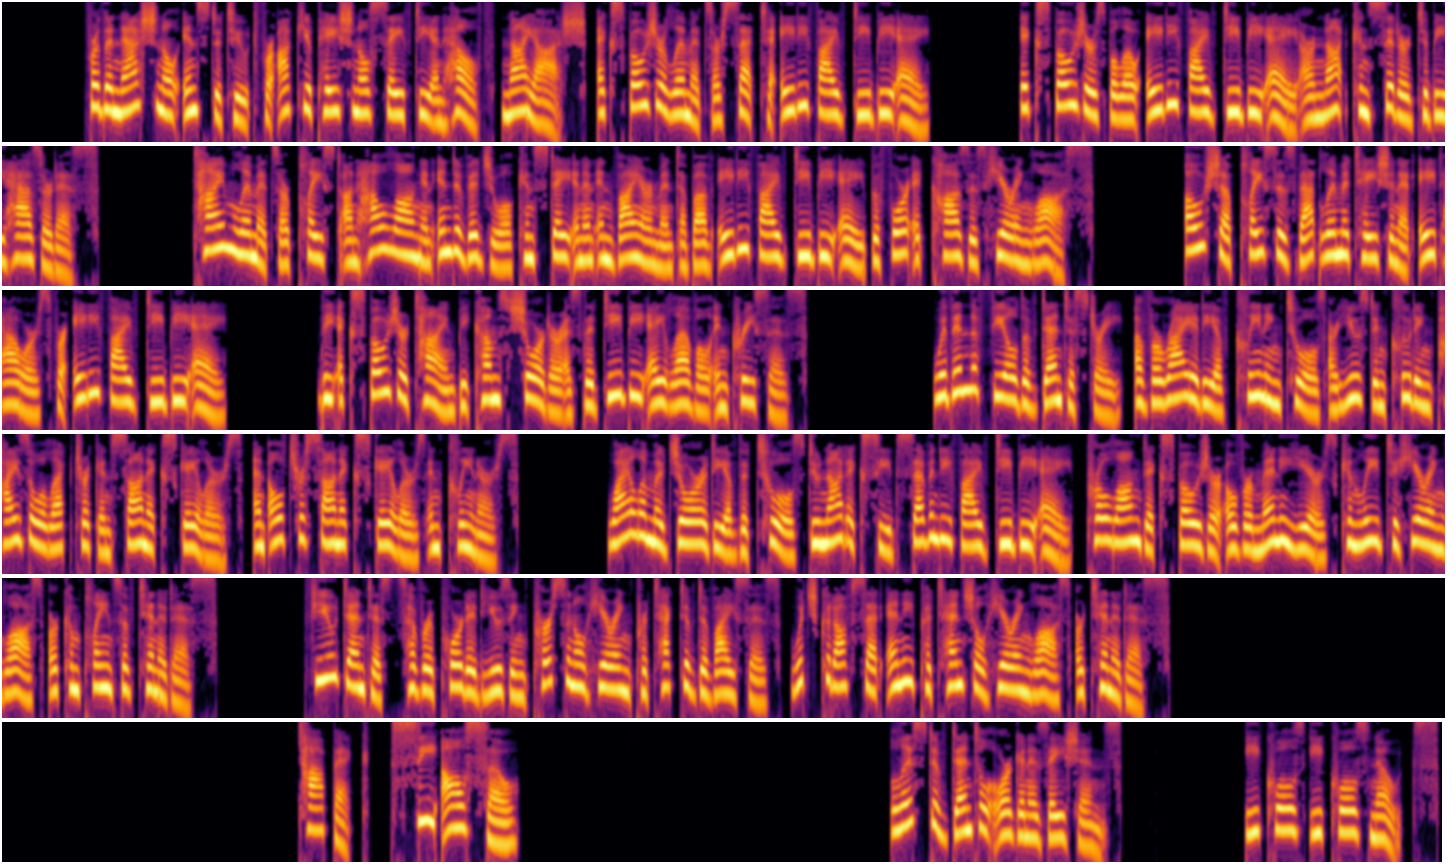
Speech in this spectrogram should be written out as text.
For the National Institute for Occupational Safety and Health NIOSH, exposure limits are set to 85 dBA. Exposures below 85 dBA are not considered to be hazardous. Time limits are placed on how long an individual can stay in an environment above 85 dBA before it causes hearing loss. OSHA places that limitation at 8 hours for 85 dBA. The exposure time becomes shorter as the dBA level increases. Within the field of dentistry, a variety of cleaning tools are used including piezoelectric and sonic scalers, and ultrasonic scalers and cleaners. While a majority of the tools do not exceed 75 dBA, prolonged exposure over many years can lead to hearing loss or complaints of tinnitus. Few dentists have reported using personal hearing protective devices, which could offset any potential hearing loss or tinnitus. Topic. See also List of dental organizations Notes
